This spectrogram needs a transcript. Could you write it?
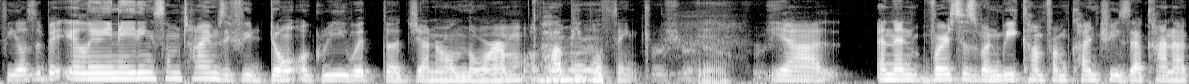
feels a bit alienating sometimes if you don't agree with the general norm of how people think. Yeah. Yeah. And then versus when we come from countries that kind of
